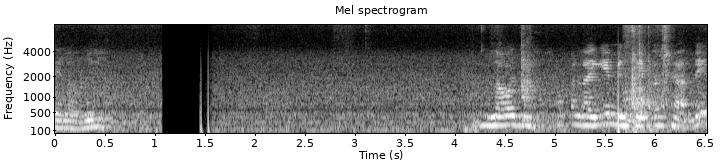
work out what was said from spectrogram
ਫੁਲਕੇ ਲਾਉਣੇ ਲਓ ਜੀ, ਆਪਾਂ ਲਾਈਏ ਮਿੱਸੇ ਪ੍ਰਸ਼ਾਦੇ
